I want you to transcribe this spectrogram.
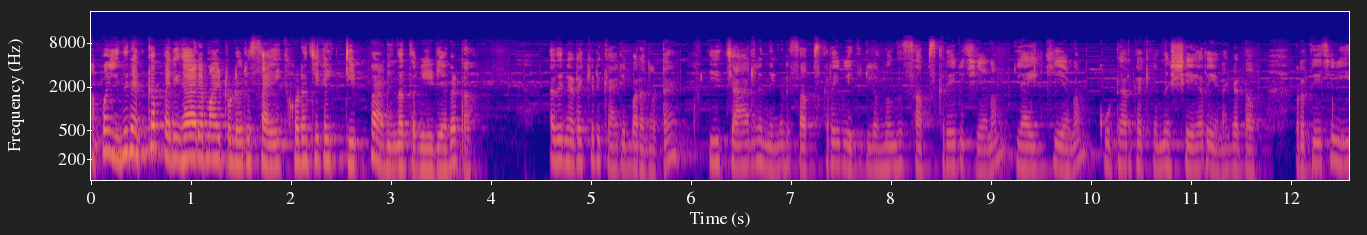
അപ്പോൾ ഇതിനൊക്കെ പരിഹാരമായിട്ടുള്ള ഒരു സൈക്കോളജിക്കൽ ടിപ്പാണ് ഇന്നത്തെ വീഡിയോ കേട്ടോ. അതിനിടയ്ക്കൊരു കാര്യം പറഞ്ഞോട്ടെ. ഈ ചാനൽ നിങ്ങൾ സബ്സ്ക്രൈബ് ചെയ്തിട്ടില്ല ഒന്നൊന്ന് സബ്സ്ക്രൈബ് ചെയ്യണം ലൈക്ക് ചെയ്യണം കൂട്ടുകാർക്കൊക്കെ ഒന്ന് ഷെയർ ചെയ്യണം കേട്ടോ. പ്രത്യേകിച്ചും ഈ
